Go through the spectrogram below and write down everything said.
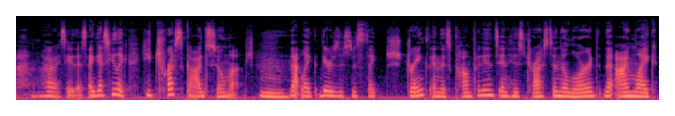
how do I say this? I guess he like he trusts God so much that like there's this just like strength and this confidence in his trust in the Lord that I'm like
